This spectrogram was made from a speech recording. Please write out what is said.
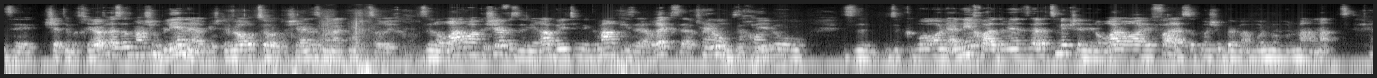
זה כשאתן מתחילות לעשות משהו בלי אנרגיה, שאתן לא רוצות, או שאין הזמנה כמו שצריך, זה נורא נורא קשה וזה נראה בלתי נגמר, כי זה על ריק, זה על כן, כלום, זה נכון. כאילו... זה, זה כמו, אני יכולה לדמיין את זה על עצמי כשאני נורא נורא עייפה לעשות משהו בהמון המון מאמץ. כן.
